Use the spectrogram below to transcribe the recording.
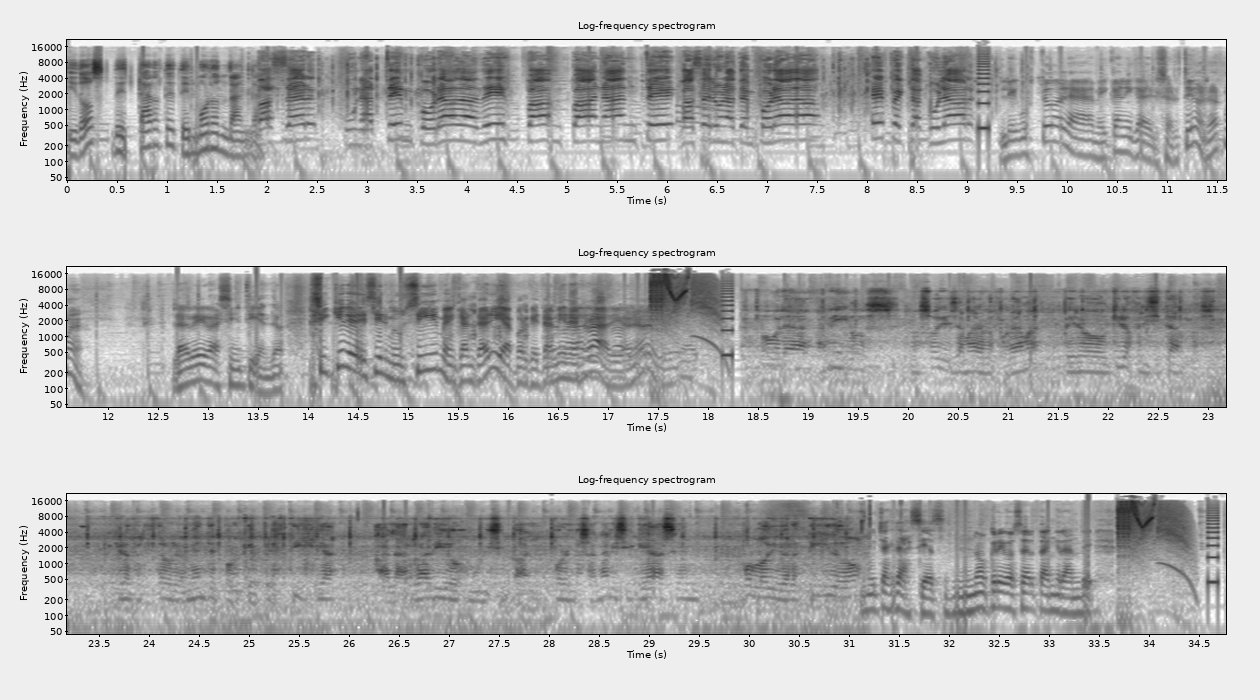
22 de tarde de Morondanga. Va a ser una temporada despampanante. Va a ser una temporada espectacular. ¿Le gustó la mecánica del sorteo, Norma? La veo sintiendo. Si quiere decirme un sí, me encantaría, porque también es radio, ¿no? Hola amigos, no soy de llamar a los programas, pero quiero felicitarlos. Quiero felicitarlos realmente porque prestigia a la radio municipal, por los análisis que hacen, por lo divertido. Muchas gracias, no creo ser tan grande.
